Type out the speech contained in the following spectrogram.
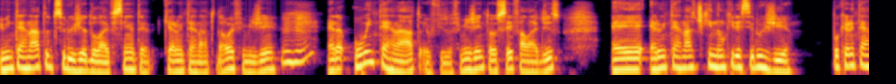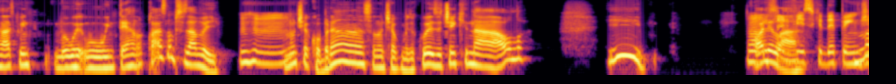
E o internato de cirurgia do Life Center, que era o internato da UFMG, Uhum. era o internato, eu fiz o UFMG, então eu sei falar disso, é, era o internato de quem não queria cirurgia. Porque era o internato que o, o- o interno quase não precisava ir. Uhum. Não tinha cobrança, não tinha muita coisa, tinha que ir na aula e Não é um lá. serviço que dependia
